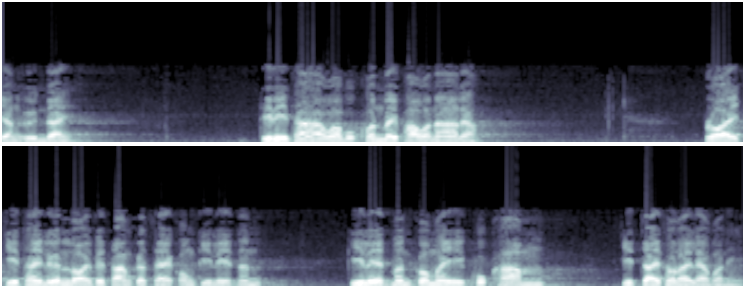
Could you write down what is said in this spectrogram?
อย่างอื่นใด ทีนี้ถ้าว่าบุคคลไม่ภาวนาแล้ว ปล่อยจิตให้เลื่อนลอยไปตามกระแสของกิเลสนั้นกิเลสมันก็ไม่คุกคามจิตใจเท่าไรแล้ววันนี้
